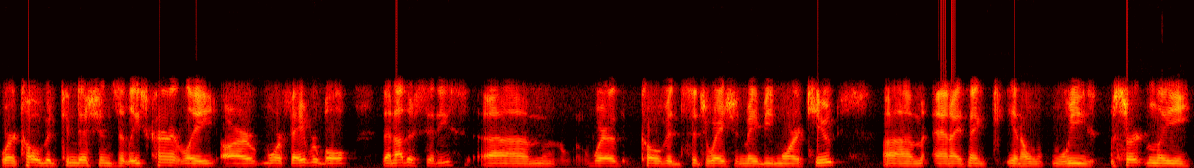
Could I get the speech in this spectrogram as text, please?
where COVID conditions, at least currently, are more favorable than other cities um, where the COVID situation may be more acute. Um, and I think, you know, we certainly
